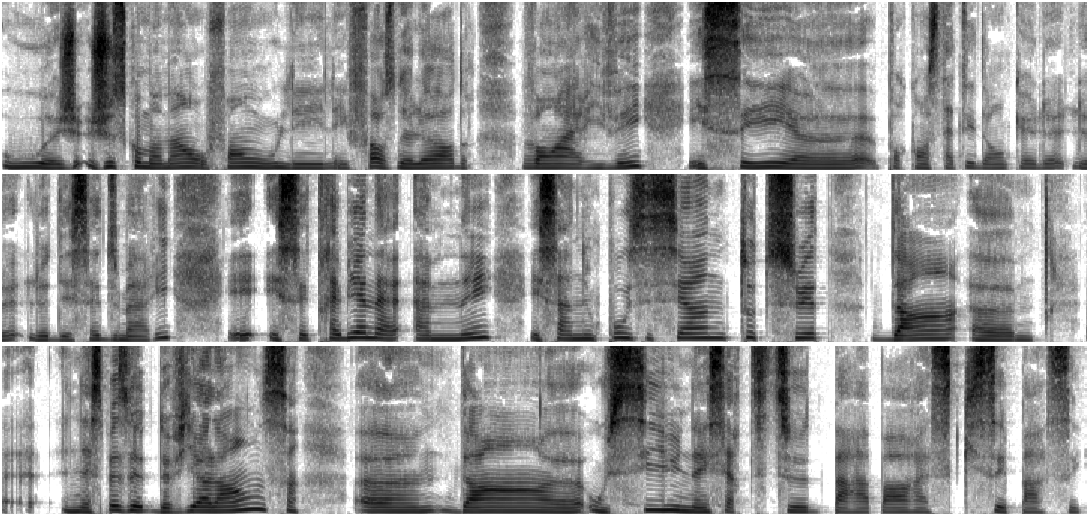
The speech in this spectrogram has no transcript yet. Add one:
où ju- jusqu'au moment, au fond, où les, forces de l'ordre vont arriver. Et c'est pour constater donc le, décès du mari. Et, c'est très bien amené et ça nous positionne tout de suite dans une espèce de, violence, euh, dans euh, aussi une incertitude par rapport à ce qui s'est passé,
